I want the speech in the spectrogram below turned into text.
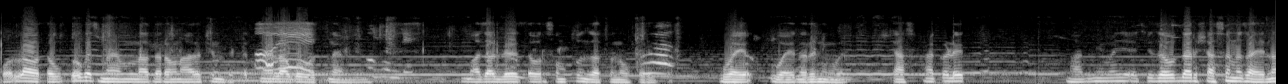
बोलला होता उपयोगच नाही म्हणला आता राहून. आरक्षण भेटत नाही लागू होत नाही म्हणून. माझा वेळ त्यावर संपून जातो नोकरी वय वय रनिंग वय शासनाकडे मागणी म्हणजे याची जबाबदार शासनच आहे ना?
